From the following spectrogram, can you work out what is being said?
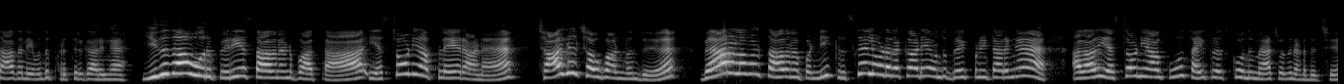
சாதனை வந்து படைச்சிருக்காருங்க. இதுதான் ஒரு பெரிய சாதனைன்னு பார்த்தா எஸ்டோனியா பிளேயரான சாகில் சௌகான் வந்து வேற லெவல் சாதனை பண்ணி கிறிஸ்கைலோட ரெக்கார்டே வந்து பிரேக் பண்ணிட்டாருங்க. அதாவது எஸ்டோனியாவுக்கும் சைப்ரஸ்க்கும் வந்து மேட்ச் வந்து நடந்துச்சு.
